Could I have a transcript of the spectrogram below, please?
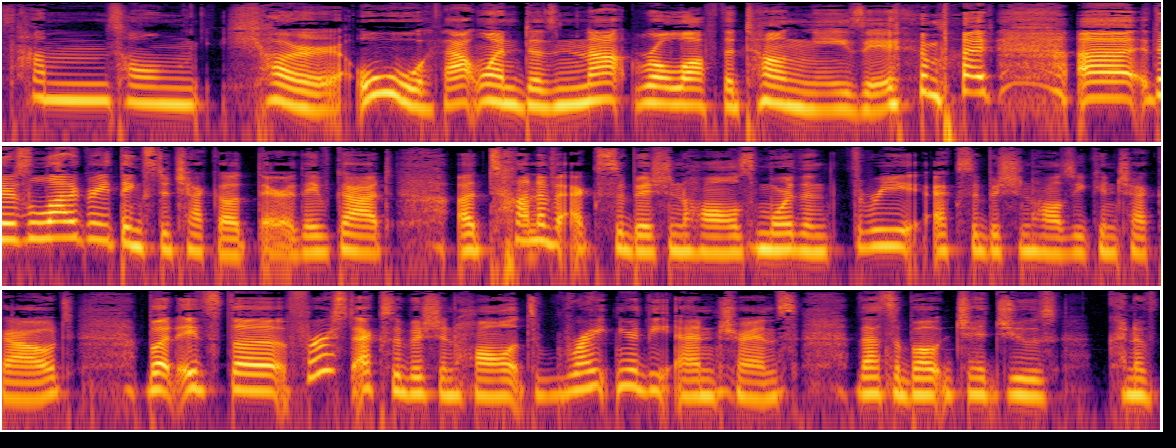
Samseonghyeol. Oh, that one does not roll off the tongue easy. but uh, there's a lot of great things to check out there. They've got a ton of exhibition halls, more than three exhibition halls you can check out. But it's the first exhibition hall. It's right near the entrance. That's about Jeju's kind of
